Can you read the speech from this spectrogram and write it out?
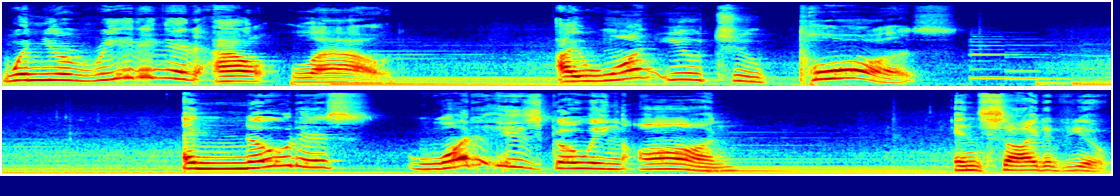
when you're reading it out loud, I want you to pause and notice what is going on inside of you.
